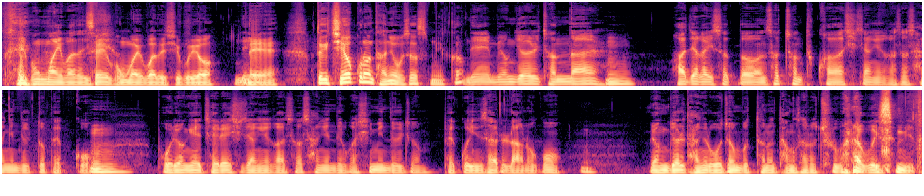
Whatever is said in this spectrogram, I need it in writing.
새해 복 많이 받으십시오. 새해 복 많이 받으시고요. 네. 네. 어떻게 지역구는 다녀오셨습니까? 네, 명절 전날 음. 화재가 있었던 서천 특화 시장에 가서 상인들도 뵙고 음. 보령의 재래시장에 가서 상인들과 시민들 좀 뵙고 인사를 나누고 음. 명절 당일 오전부터는 당사로 출근하고 있습니다.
